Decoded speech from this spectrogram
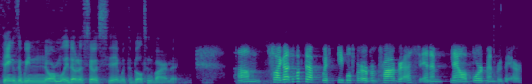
things that we normally don't associate with the built environment. Um, so I got hooked up with People for Urban Progress, and I'm now a board member there.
